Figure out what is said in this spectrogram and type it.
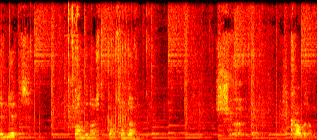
Emniyet bandını açtıktan sonra şöyle kaldıralım.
